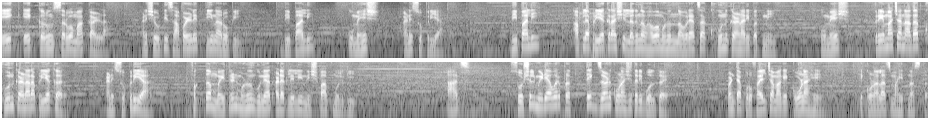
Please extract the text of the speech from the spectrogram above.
एक एक करून सर्व माग काढला आणि शेवटी सापडले तीन आरोपी दीपाली उमेश आणि सुप्रिया. दीपाली आपल्या प्रियकराशी लग्न व्हावं म्हणून नवऱ्याचा खून करणारी पत्नी उमेश प्रेमाच्या नादात खून करणारा प्रियकर आणि सुप्रिया फक्त मैत्रीण म्हणून गुन्ह्यात अडकलेली निष्पाप मुलगी. आज सोशल मीडियावर प्रत्येक जण कोणाशी तरी बोलतोय पण त्या प्रोफाईलच्या मागे कोण आहे हे कोणालाच माहीत नसतं.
